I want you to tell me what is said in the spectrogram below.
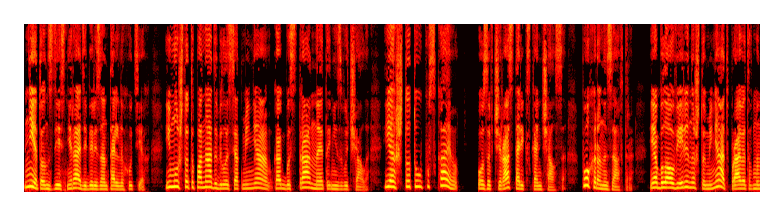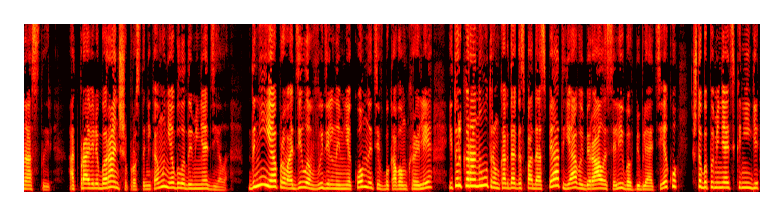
Нет, он здесь не ради горизонтальных утех. Ему что-то понадобилось от меня, как бы странно это ни звучало. Я что-то упускаю? Позавчера старик скончался. Похороны завтра. Я была уверена, что меня отправят в монастырь. Отправили бы раньше, просто никому не было до меня дела. Дни я проводила в выделенной мне комнате в боковом крыле, и только рано утром, когда господа спят, я выбиралась либо в библиотеку, чтобы поменять книги,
